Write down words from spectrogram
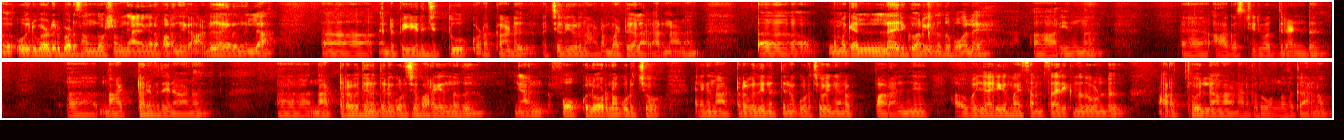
ഒരുപാട് ഒരുപാട് സന്തോഷം. ഞാനിങ്ങനെ പറഞ്ഞ് കാട് കയറുന്നില്ല. എന്റെ പേര് ജിത്തു കൊടക്കാട്. ചെറിയൊരു നാടൻപാട്ട് കലാകാരനാണ്. നമുക്കെല്ലാവർക്കും അറിയുന്നത് പോലെ ഇന്ന് ആഗസ്റ്റ് ഇരുപത്തിരണ്ട് നാട്ടറിവ് ദിനമാണ് നാട്ടറിവ് ദിനത്തിനെ കുറിച്ച് പറയുന്നത് ഞാൻ ഫോക്കുലോറിനെ കുറിച്ചോ അല്ലെങ്കിൽ നാട്ടറിവ് ദിനത്തിനെ കുറിച്ചോ ഇങ്ങനെ പറഞ്ഞ് ഔപചാരികമായി സംസാരിക്കുന്നത് കൊണ്ട് അർത്ഥമില്ല എന്നാണ് എനിക്ക് തോന്നുന്നത്. കാരണം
